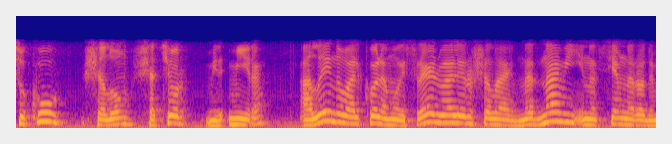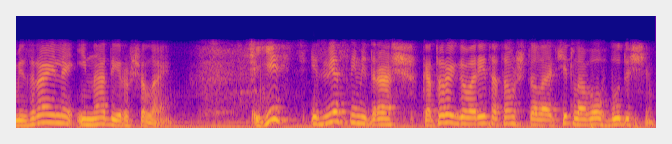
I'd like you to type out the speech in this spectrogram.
суку шалом, шатер мира, алейну аль-коля мой Израиль валь Иерушалаем, над нами и над всем народом Израиля и над Иерушалаем. Есть известный мидраж, который говорит о том, что Латит Лаво в будущем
